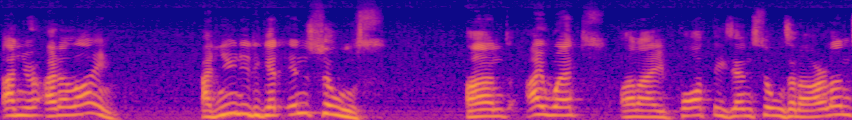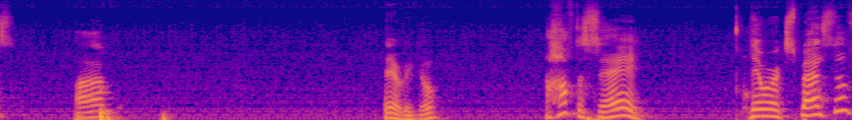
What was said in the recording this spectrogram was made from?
And you're out of line. And you need to get insoles. And I went and I bought these insoles in Ireland. And there we go. I have to say, they were expensive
